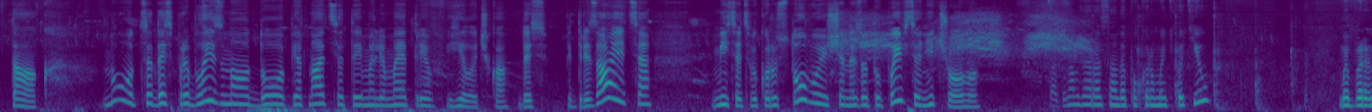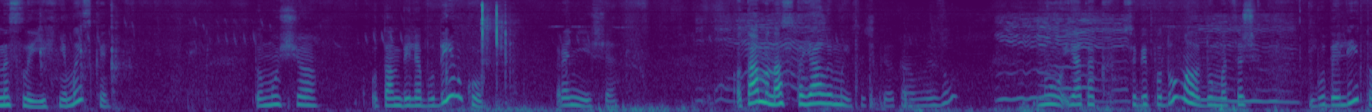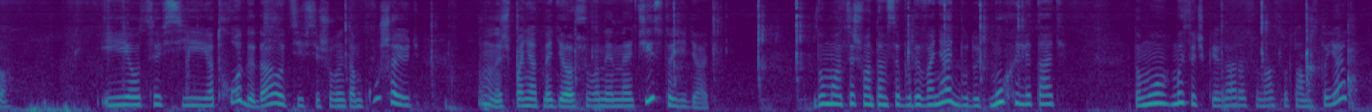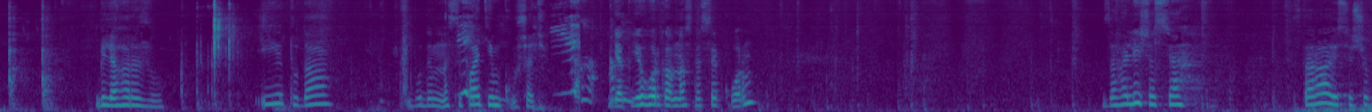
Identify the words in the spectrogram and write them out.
Так. Ну, це десь приблизно до 15 мм гілочка. Десь підрізається. Місяць використовую, ще не затупився, нічого. Так, нам зараз треба покормити котів. Ми перенесли їхні миски, тому що там біля будинку раніше, отам у нас стояли мисочки, отам внизу. Ну, я так собі подумала, думаю, це ж буде літо. І оце всі відходи, да, оці всі, що вони там кушають. Ну, вони ж, понятне діло, що вони не чисто їдять. Думаю, це ж воно там все буде вонять, будуть мухи літати. Тому мисочки зараз у нас там стоять біля гаражу. І туди будемо насипати їм кушати. Як Єгорка в нас несе корм. Взагалі зараз я стараюся, щоб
